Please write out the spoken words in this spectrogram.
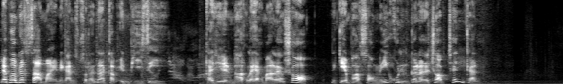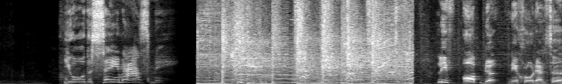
และเพิ่มทักษะใหม่ในการสนทนากับ NPC ใครที่เล่นภาคแรกมาแล้วชอบ ในเกมภาค 2 นี้คุณก็น่าจะชอบเช่นกัน You're the same as me. Lift of the Necro Dancer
